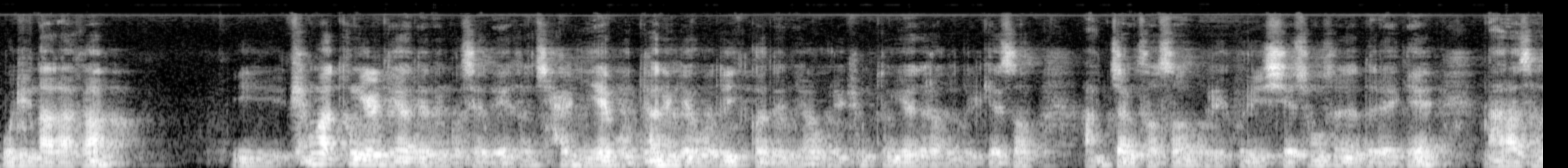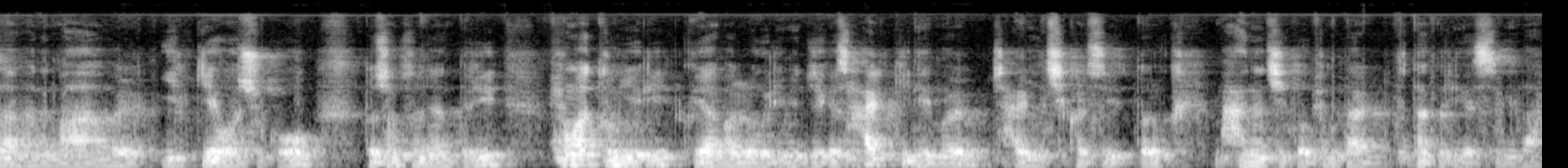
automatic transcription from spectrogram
우리나라가 이 평화 통일돼야 되는 것에 대해서 잘 이해 못하는 경우도 있거든요. 우리 평통위원 여러분들께서 앞장서서 우리 구리시의 청소년들에게 나라 사랑하는 마음을 일깨워주고 또 청소년들이 평화 통일이 그야말로 우리 민족의 살 길임을 잘 인식할 수 있도록 많은 지도 편달 부탁드리겠습니다.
